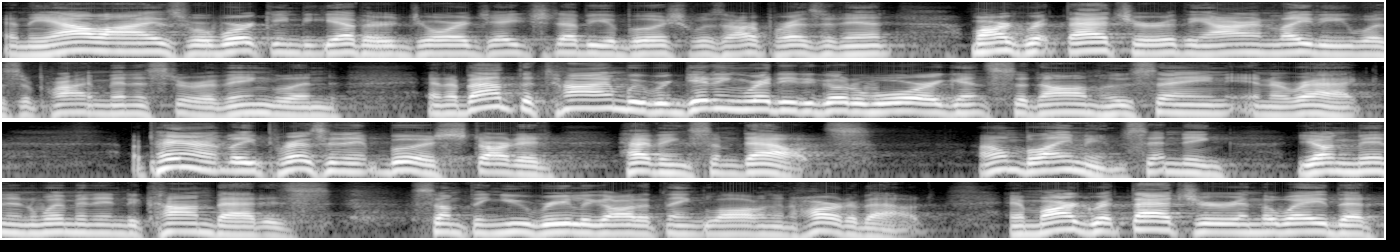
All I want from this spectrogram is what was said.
and the Allies were working together, George H.W. Bush was our president, Margaret Thatcher, the Iron Lady, was the Prime Minister of England. And about the time we were getting ready to go to war against Saddam Hussein in Iraq, apparently President Bush started having some doubts. I don't blame him. Sending young men and women into combat is something you really ought to think long and hard about. And Margaret Thatcher, in the way that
